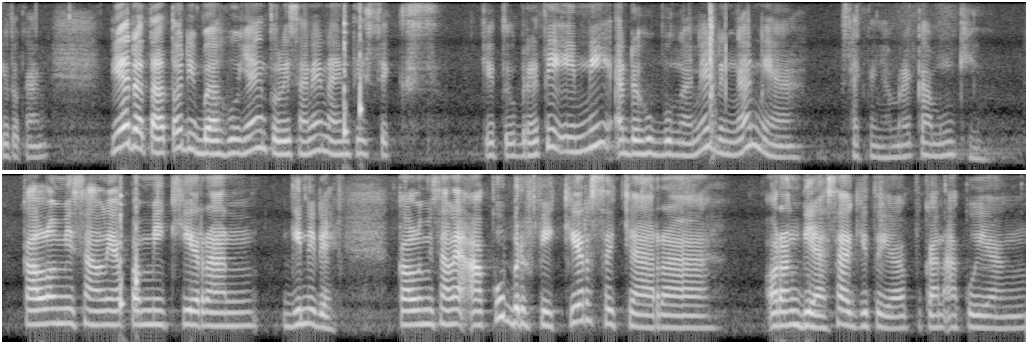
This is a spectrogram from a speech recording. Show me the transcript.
gitu kan. Dia ada tato di bahunya yang tulisannya 96 gitu. Berarti ini ada hubungannya dengan ya sektenya mereka mungkin. Kalau misalnya pemikiran gini deh. Kalau misalnya aku berpikir secara orang biasa gitu ya, bukan aku yang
